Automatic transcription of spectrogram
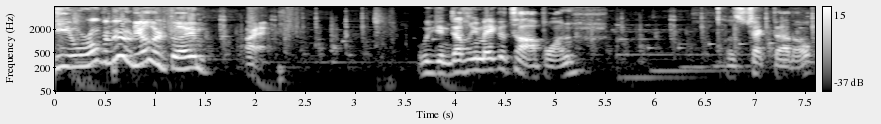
you were over there the other time. All right. We can definitely make the top one. Let's check that out.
